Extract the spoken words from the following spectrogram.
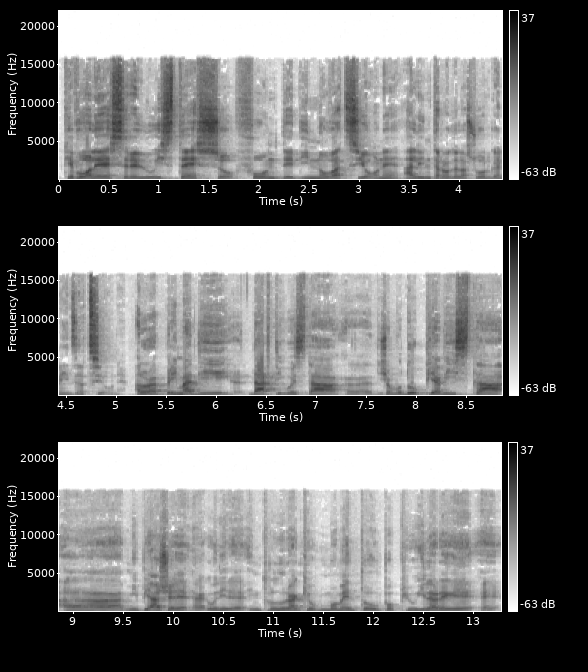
che vuole essere lui stesso fonte di innovazione all'interno della sua organizzazione? Allora, prima di darti questa, eh, diciamo, doppia vista, eh, mi piace, eh, come dire, introdurre anche un momento un po' più ilare che è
